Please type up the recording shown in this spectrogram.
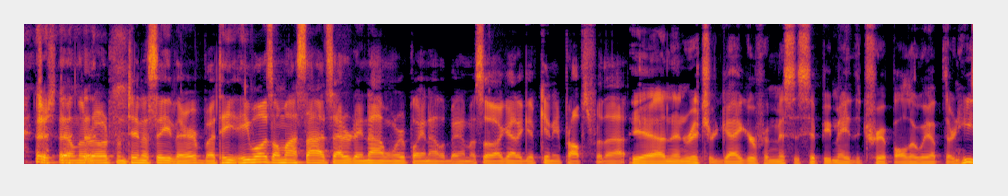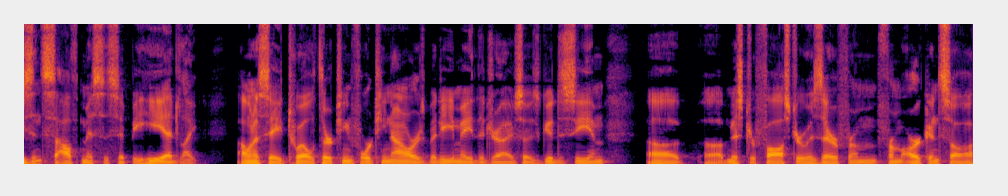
just down the road from Tennessee there. But he, he was on my side Saturday night when we were playing Alabama. So I got to give Kenny props for that. Yeah, and then Richard Geiger from Mississippi made the trip all the way up there. And he's in South Mississippi. He had like, I want to say 12, 13, 14 hours, but he made the drive. So it was good to see him. Uh, uh, Mr. Foster was there from from Arkansas.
